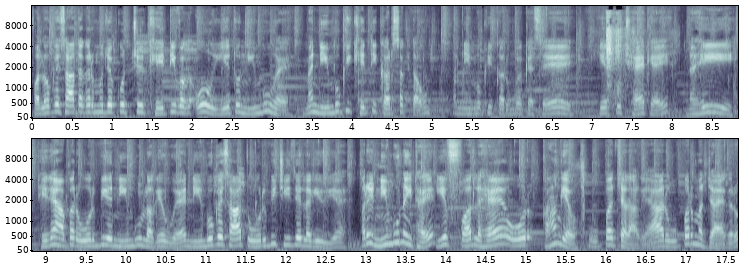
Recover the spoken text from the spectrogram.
फलों के साथ अगर मुझे कुछ खेती वगैरह ओ ये तो नींबू है। मैं नींबू की खेती कर सकता हूँ। और नींबू की करूँगा कैसे? ये कुछ है क्या ये? नहीं, ठीक है, यहाँ पर और भी नींबू लगे हुए हैं। नींबू के साथ और भी चीज़ें लगी हुई है। अरे, नींबू नहीं था ये? फल है और कहाँ गया वो? ऊपर चला गया यार, ऊपर मत जाया करो।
